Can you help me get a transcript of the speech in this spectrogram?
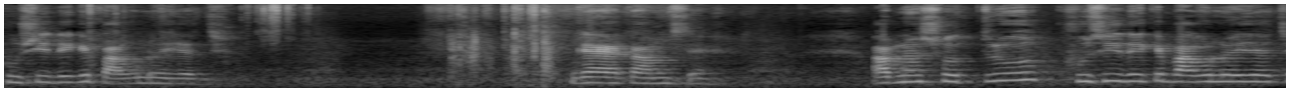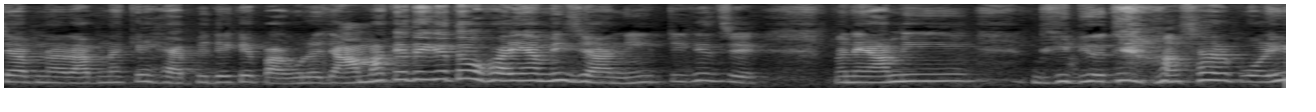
খুশি দেখে পাগল হয়ে যাচ্ছে গায়া কামসে আপনার শত্রু খুশি দেখে পাগল হয়ে যাচ্ছে আপনার আপনাকে হ্যাপি দেখে পাগল হয়ে যাচ্ছে আমাকে দেখে তো হয় আমি জানি ঠিক আছে মানে আমি ভিডিওতে আসার পরেই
